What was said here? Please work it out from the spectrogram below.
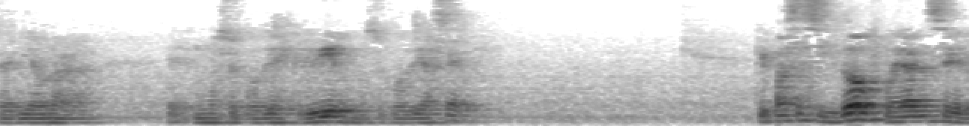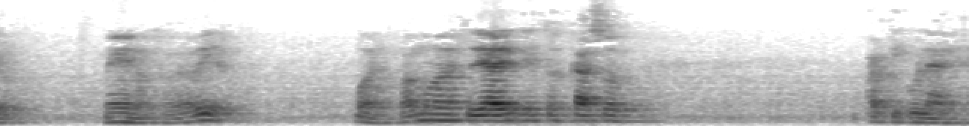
sería una, eh, no se podría escribir, no se podría hacer. ¿Qué pasa si 2 fueran 0? Menos todavía. Bueno, vamos a estudiar estos casos particulares.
